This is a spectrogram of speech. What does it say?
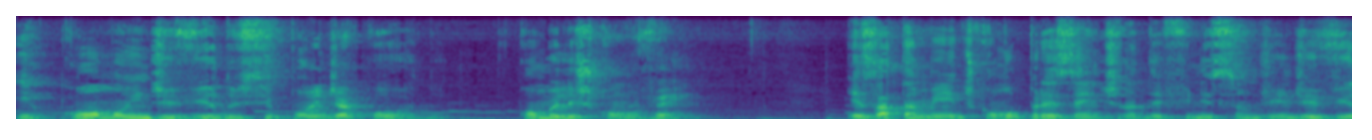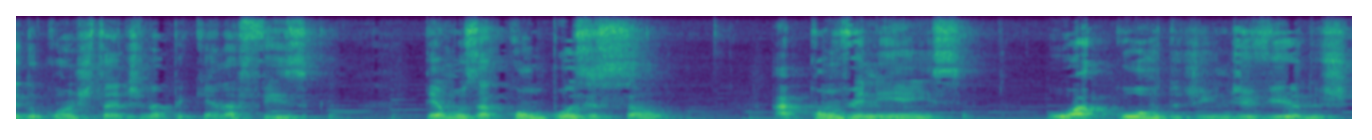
E como indivíduos se põem de acordo? Como eles convêm? Exatamente como presente na definição de indivíduo constante na pequena física. Temos a composição, a conveniência, o acordo de indivíduos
